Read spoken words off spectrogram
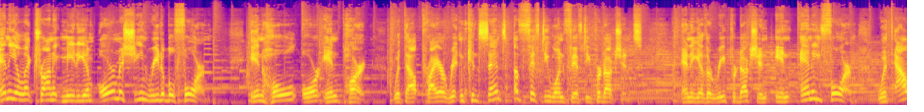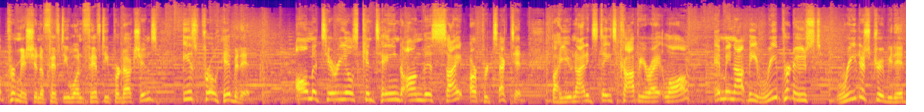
any electronic medium or machine readable form, in whole or in part, without prior written consent of 5150 Productions. Any other reproduction in any form without permission of 5150 Productions is prohibited. All materials contained on this site are protected by United States copyright law and may not be reproduced, redistributed,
